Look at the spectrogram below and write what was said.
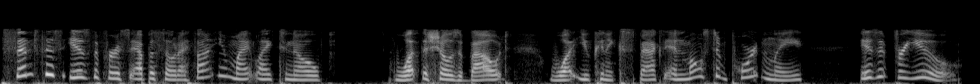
Since this is the first episode, I thought you might like to know what the show's about, what you can expect, and most importantly, is it for you?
